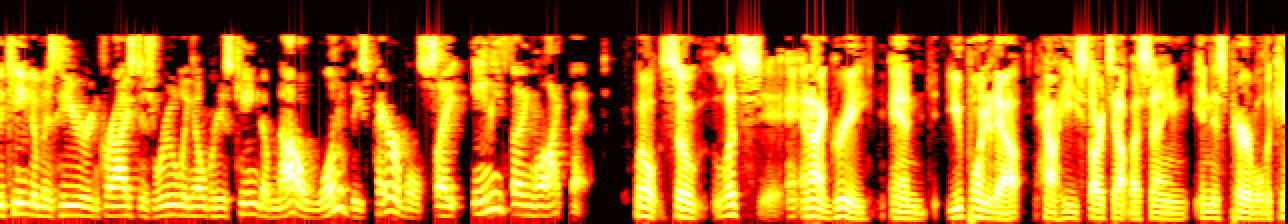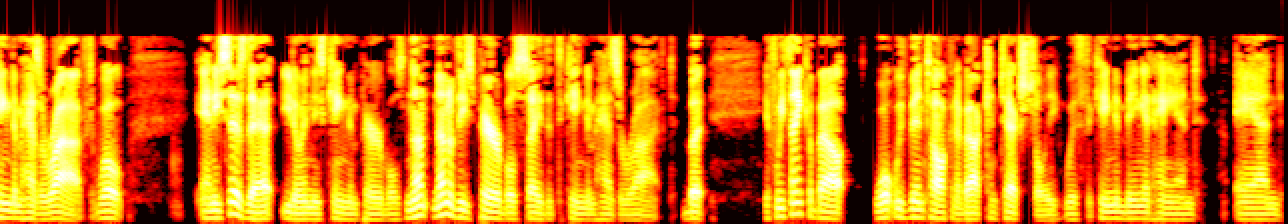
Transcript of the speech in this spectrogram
the kingdom is here and Christ is ruling over his kingdom. Not a one of these parables say anything like that. Well, so let's, and I agree, and you pointed out how he starts out by saying, in this parable, the kingdom has arrived. Well, and he says that, you know, in these kingdom parables. None, none of these parables say that the kingdom has arrived. But if we think about what we've been talking about contextually with the kingdom being at hand and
